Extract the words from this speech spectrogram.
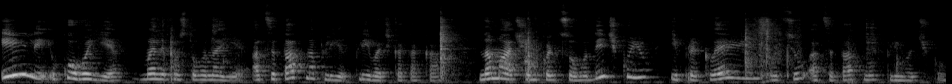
І у кого є, в мене просто вона є, ацетатна плівочка така. Намачуємо кольцо водичкою і приклеюємо оцю ацетатну плівочку.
